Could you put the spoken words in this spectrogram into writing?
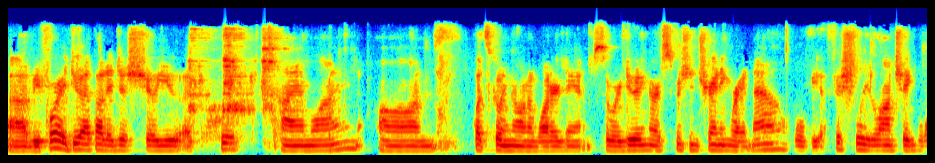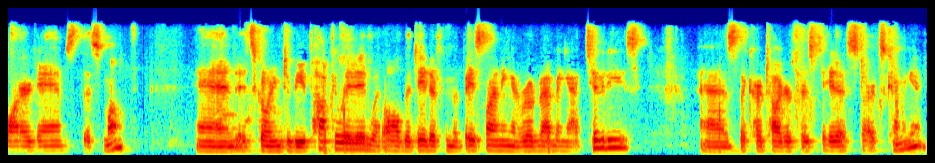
Uh, before I do, I thought I'd just show you a quick timeline on what's going on in water dams. So we're doing our submission training right now. We'll be officially launching water dams this month, and it's going to be populated with all the data from the baselining and road mapping activities as the cartographer's data starts coming in.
